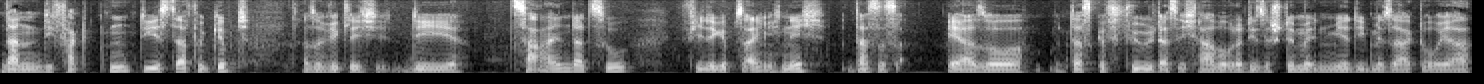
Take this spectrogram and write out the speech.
Dann die Fakten, die es dafür gibt, also wirklich die Zahlen dazu. Viele gibt es eigentlich nicht. Das ist eher so das Gefühl, das ich habe, oder diese Stimme in mir, die mir sagt, oh ja,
